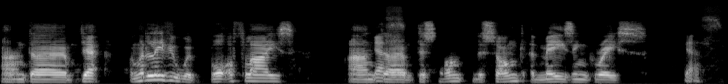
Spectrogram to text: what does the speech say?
And uh, yeah, I'm going to leave you with butterflies and yes. um, the song, the song "Amazing Grace." Yes.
